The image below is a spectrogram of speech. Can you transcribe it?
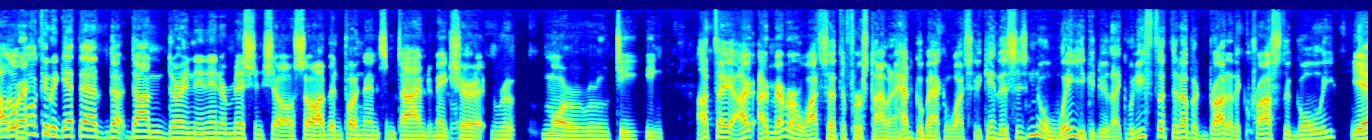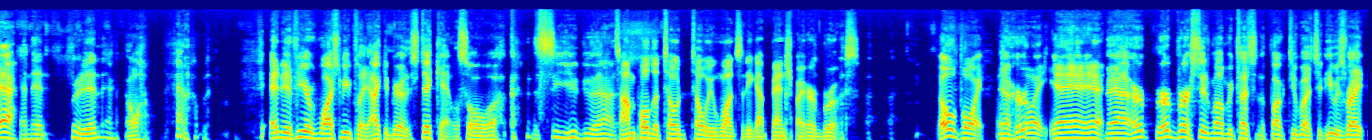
I was remember- looking to get that d- done during an intermission show, so I've been putting in some time to make sure it ru- more routine. I'll tell you, I, I remember I watched that the first time and I had to go back and watch it again. There's just no way you could do it. Like when he flipped it up and brought it across the goalie Yeah, and then put it in there. Oh, and if you ever watch me play, I could barely stick handle. So uh, to see you do that. Tom pulled a toe toey once and he got benched by Herb Brooks. Oh boy. Yeah, Herb, boy. Yeah, yeah, yeah. yeah, her Herb Brooks didn't want me touching the puck too much, and he was right.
